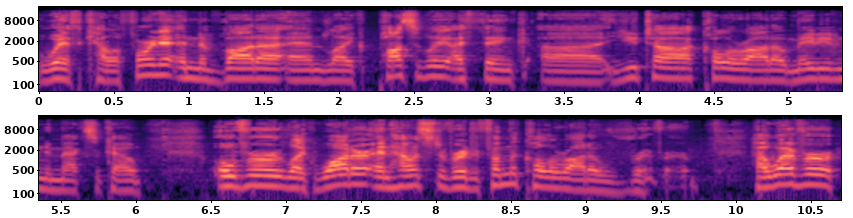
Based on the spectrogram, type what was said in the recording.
with California and Nevada and like possibly I think uh, Utah, Colorado, maybe even New Mexico over like water and how it's diverted from the Colorado River. However,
